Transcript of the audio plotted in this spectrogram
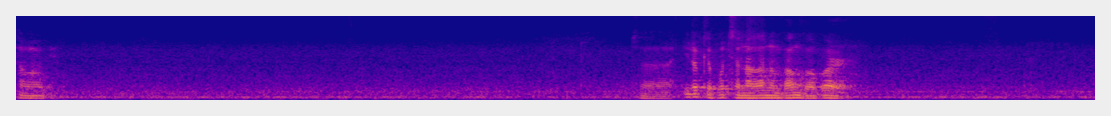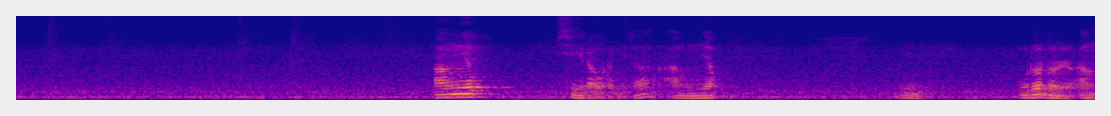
향하게. 자 이렇게 붙여나가는 방법을 악력식이라고 합니다. 악력. 음, 우러를 앙.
